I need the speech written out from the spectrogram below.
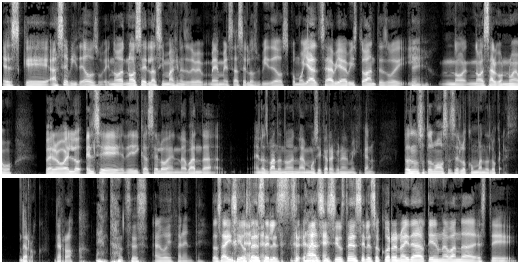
es que hace videos, güey. No, no hace las imágenes de memes, hace los videos. Como ya se había visto antes, güey, y Sí. no, no es algo nuevo. Pero él, él se dedica a hacerlo en la banda, en las bandas, ¿no? En la música regional mexicana. Entonces nosotros vamos a hacerlo con bandas locales de rock. De rock. Entonces, Algo diferente. entonces ahí a ustedes se les se- ah, sí, si a ustedes se les ocurre una idea, tienen una banda este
